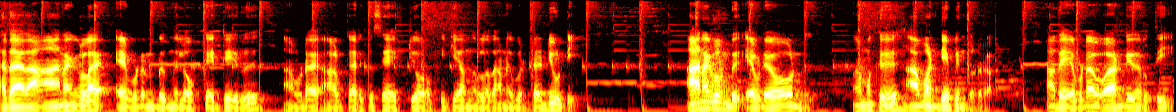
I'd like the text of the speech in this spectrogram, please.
അതായത് ആനകളെ എവിടെ ഉണ്ടെന്ന് ലൊക്കേറ്റ് ചെയ്ത് അവിടെ ആൾക്കാർക്ക് സേഫ്റ്റി ഉറപ്പിക്കുക എന്നുള്ളതാണ് ഇവരുടെ ഡ്യൂട്ടി ആനകളുണ്ട് എവിടെയോ ഉണ്ട്. നമുക്ക് ആ വണ്ടിയെ പിന്തുടരാം. അത് എവിടെ വണ്ടി നിർത്തി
